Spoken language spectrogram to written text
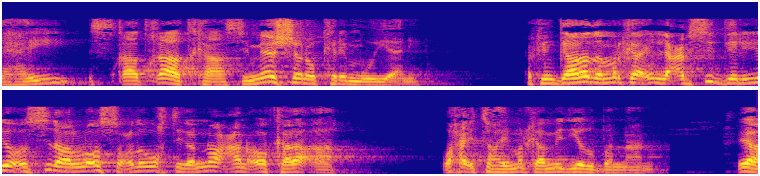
yahay isqaadqaadkaasi meeshanoo kale mooyaane. Laakiin gaalada markaa in la cabsi geliyo oo sidaa loo socdo wakhtiga noocan oo kale ah waxay tahay markaa mid iyadu bannaan. Ya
